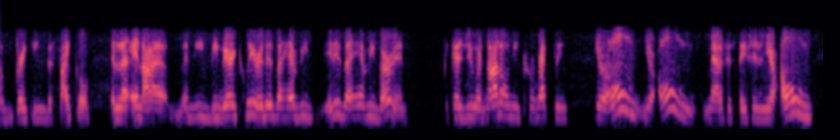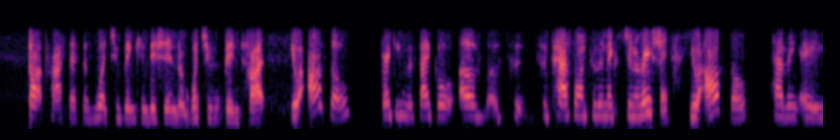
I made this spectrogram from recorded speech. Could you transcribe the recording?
of breaking the cycle and and I need be very clear it is a heavy it is a heavy burden because you are not only correcting your own your own manifestation and your own thought process of what you've been conditioned or what you've been taught you are also breaking the cycle of, of to to pass on to the next generation. You are also having a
